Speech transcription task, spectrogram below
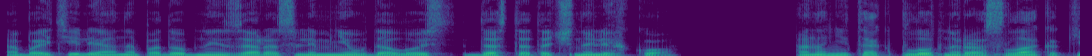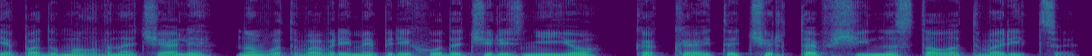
Обойти лианоподобные заросли мне удалось достаточно легко. Она не так плотно росла, как я подумал вначале, но вот во время перехода через нее какая-то чертовщина стала твориться.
